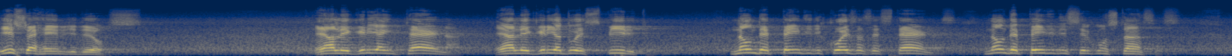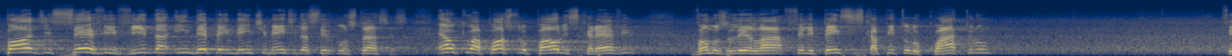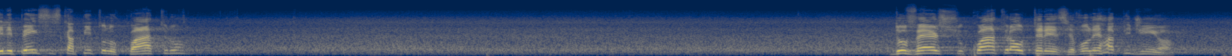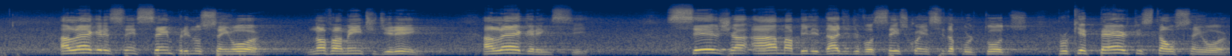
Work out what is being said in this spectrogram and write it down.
Isso é reino de Deus. É alegria interna, é alegria do espírito. Não depende de coisas externas, não depende de circunstâncias. Pode ser vivida independentemente das circunstâncias. É o que o apóstolo Paulo escreve. Vamos ler lá Filipenses capítulo 4. Filipenses capítulo 4. Do verso 4 ao 13. Eu vou ler rapidinho. Alegrem-se sempre no Senhor. Novamente direi: alegrem-se. Seja a amabilidade de vocês conhecida por todos, porque perto está o Senhor.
